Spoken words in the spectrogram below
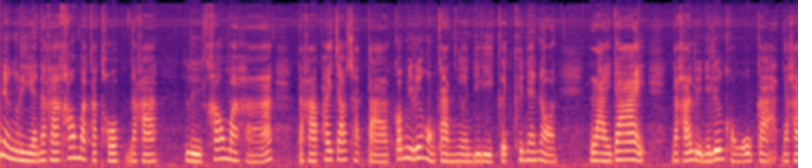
หนึ่งเหรียญนะคะเข้ามากระทบนะคะ หรือเข้ามาหานะคะไพ่เจ้าชะตาก็มีเรื่องของการเงินดีๆ เกิดขึ้นแน่นอนรายได้นะคะ หรือในเรื่องของโอกาสนะคะ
